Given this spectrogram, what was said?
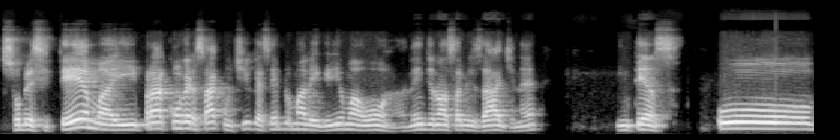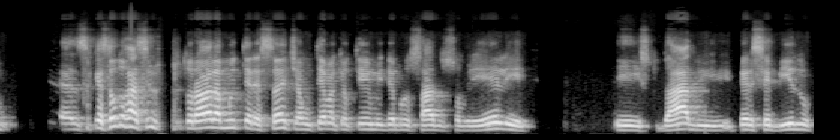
sobre esse tema e para conversar contigo é sempre uma alegria, uma honra, além de nossa amizade, né? Intensa. O, essa questão do racismo estrutural é muito interessante, é um tema que eu tenho me debruçado sobre ele e estudado e percebido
